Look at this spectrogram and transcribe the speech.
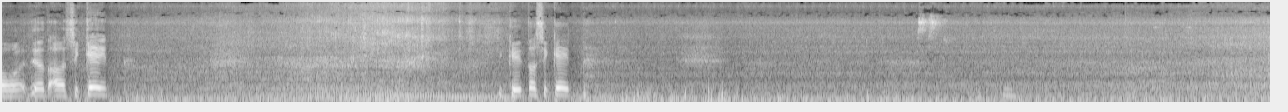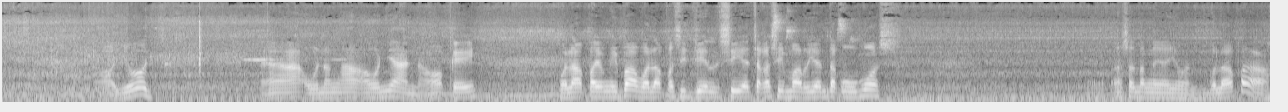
Oh, yun, oh, si Kate. Si Kate to, si Kate. Ayun. Ah, unang aon yan. Okay. Wala pa yung iba. Wala pa si Chelsea at saka si Marian Dacumos. Asan na ngayon yun? Wala pa.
